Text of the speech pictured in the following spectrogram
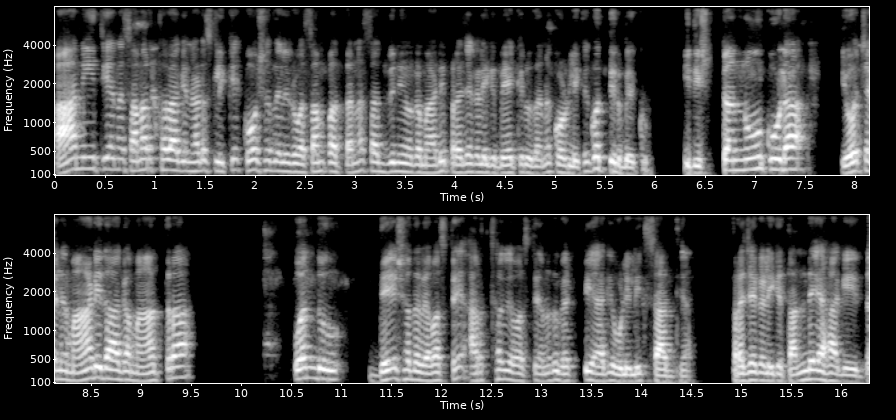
ಆ ನೀತಿಯನ್ನ ಸಮರ್ಥವಾಗಿ ನಡೆಸಲಿಕ್ಕೆ ಕೋಶದಲ್ಲಿರುವ ಸಂಪತ್ತನ್ನ ಸದ್ವಿನಿಯೋಗ ಮಾಡಿ ಪ್ರಜೆಗಳಿಗೆ ಬೇಕಿರುವುದನ್ನು ಕೊಡ್ಲಿಕ್ಕೆ ಗೊತ್ತಿರಬೇಕು. ಇದಿಷ್ಟನ್ನೂ ಕೂಡ ಯೋಚನೆ ಮಾಡಿದಾಗ ಮಾತ್ರ ಒಂದು ದೇಶದ ವ್ಯವಸ್ಥೆ ಅರ್ಥ ವ್ಯವಸ್ಥೆ ಅನ್ನೋದು ಗಟ್ಟಿಯಾಗಿ ಉಳಿಲಿಕ್ಕೆ ಸಾಧ್ಯ. ಪ್ರಜೆಗಳಿಗೆ ತಂದೆಯ ಹಾಗೆ ಇದ್ದ,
